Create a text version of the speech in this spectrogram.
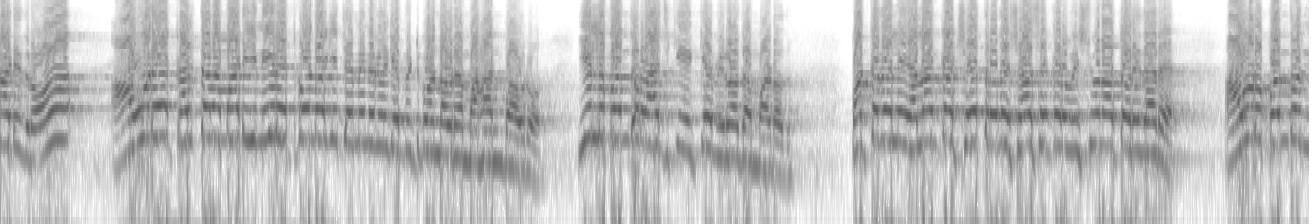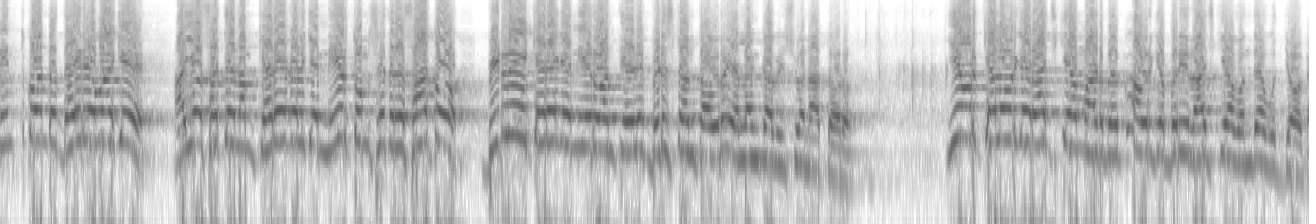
ಮಾಡಿದ್ರು ಅವರೇ ಕಳ್ತನ ಮಾಡಿ ನೀರು ಎತ್ಕೊಂಡೋಗಿ ಜಮೀನುಗಳಿಗೆ ಬಿಟ್ಕೊಂಡವ್ರೆ ಮಹಾನ್ ಭಾವರು ಇಲ್ಲಿ ಬಂದು ರಾಜಕೀಯಕ್ಕೆ ವಿರೋಧ ಮಾಡೋದು. ಪಕ್ಕದಲ್ಲಿ ಯಲಂಕ ಕ್ಷೇತ್ರದ ಶಾಸಕರು ವಿಶ್ವನಾಥ್ ಅವರಿದ್ದಾರೆ. ಅವರು ಬಂದು ನಿಂತ್ಕೊಂಡು ಧೈರ್ಯವಾಗಿ, ಅಯ್ಯೋ, ಸದ್ಯ ನಮ್ಮ ಕೆರೆಗಳಿಗೆ ನೀರು ತುಂಬಿಸಿದ್ರೆ ಸಾಕು, ಬಿಡ್ರಿ ಕೆರೆಗೆ ನೀರು ಅಂತ ಹೇಳಿ ಬಿಡಿಸ್ತಂತವ್ರು ಯಲಂಕ ವಿಶ್ವನಾಥ್ ಅವರು. ಇವ್ರು ಕೆಲವ್ರಿಗೆ ರಾಜಕೀಯ ಮಾಡಬೇಕು, ಅವ್ರಿಗೆ ಬರೀ ರಾಜಕೀಯ ಒಂದೇ ಉದ್ಯೋಗ.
